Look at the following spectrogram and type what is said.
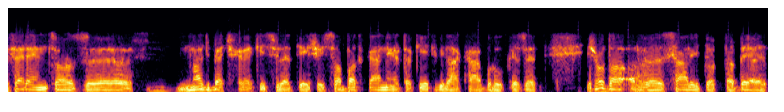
Ferenc az nagy becskereki születésű Szabadkán élt a két világháború között, és oda szállította be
